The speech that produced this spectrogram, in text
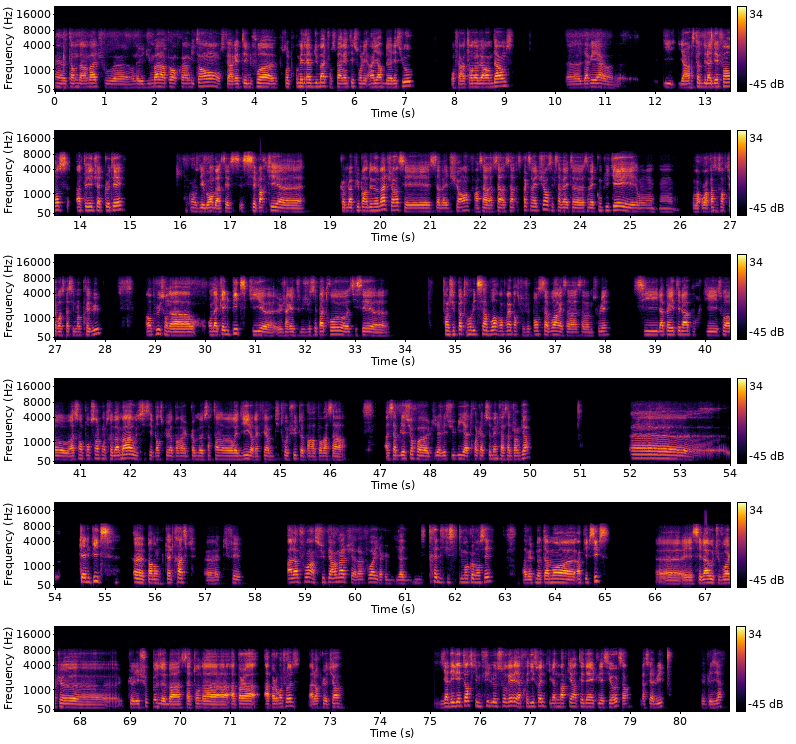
euh, au terme d'un match où euh, on a eu du mal un peu en première mi-temps. On se fait arrêter une fois sur le premier drive du match, on se fait arrêter sur les 1 yard de LSU. On fait un turnover en downs. derrière, il y, a un stop de la défense, un TD de chaque côté. Donc on se dit, bon, bah, c'est parti comme la plupart de nos matchs, hein, c'est ça va être chiant. Enfin, ça, ça, c'est pas que ça va être chiant, c'est que ça va être, euh, ça va être compliqué et on, on, va, pas s'en sortir aussi facilement que prévu. En plus, on a, on a Kyle Pitts qui, euh, j'arrive, je sais pas trop euh, si c'est. Enfin, j'ai pas trop envie de savoir en vrai parce que je pense savoir et ça, ça va me saouler. S'il n'a pas été là pour qu'il soit à 100% contre Bama ou si c'est parce que, comme certains auraient dit, il aurait fait un petit rechute par rapport à sa, à sa blessure euh, qu'il avait subie il y a 3-4 semaines face à Georgia. Euh, Pitts, euh, pardon, Kyle Trask, qui fait à la fois un super match et à la fois il a, très difficilement commencé, avec notamment un pick six. et c'est là où tu vois que, que les choses, bah, ça tourne à, à pas, à pas grand chose. Alors que, tiens, il y a des Gators qui me filent le sourire. Il y a Freddy Swan qui vient de marquer un TD avec les Seahawks. Hein. Merci à lui. Ça fait plaisir.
